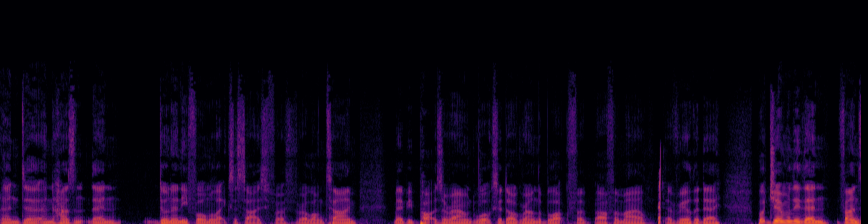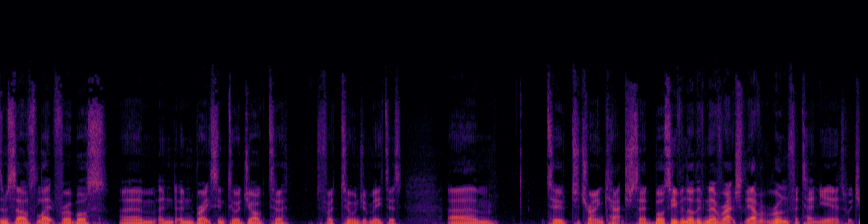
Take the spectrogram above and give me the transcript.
and uh, and hasn't then done any formal exercise for for a long time. Maybe potters around, walks a dog around the block for half a mile every other day, but generally then finds themselves late for a bus um, and and breaks into a jog to for 200 meters. Um, to to try and catch said bus, even though they've never actually haven't run for ten years, which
